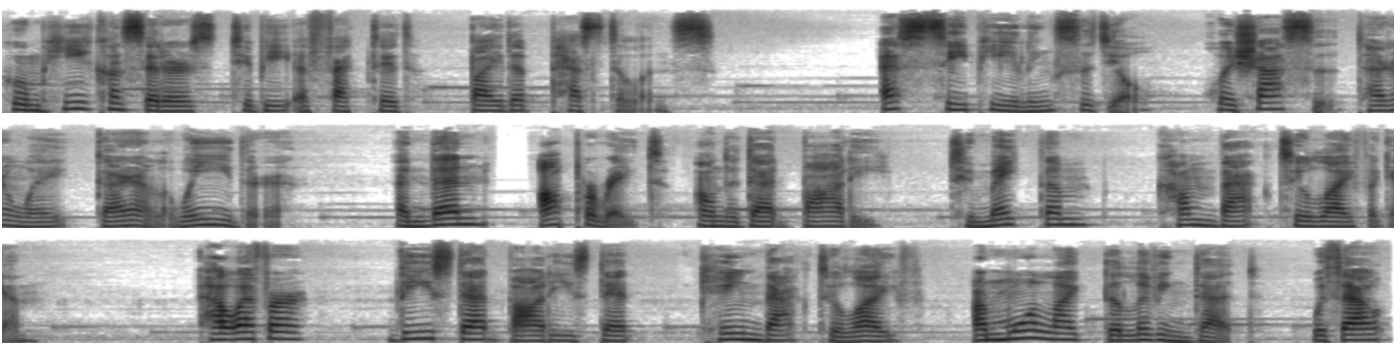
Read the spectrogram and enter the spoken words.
whom he considers to be affected by the pestilence. SCP 049会杀死他认为感染了瘟疫的人，and then operate on the dead body to make them come back to life again. However, these dead bodies that came back to life are more like the living dead without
